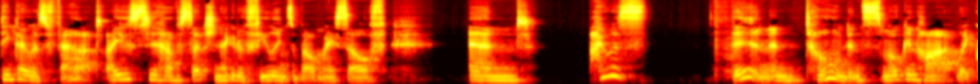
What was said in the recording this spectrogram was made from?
think I was fat. I used to have such negative feelings about myself. And I was thin and toned and smoking hot. Like,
